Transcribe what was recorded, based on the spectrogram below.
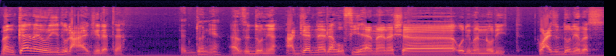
من كان يريد العاجلة الدنيا. هذه الدنيا عجلنا له فيها ما نشاء لمن نريد. هو عايز الدنيا بس.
